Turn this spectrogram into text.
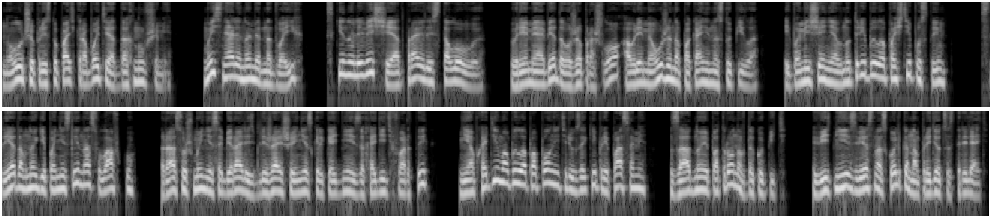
но лучше приступать к работе отдохнувшими. Мы сняли номер на двоих, скинули вещи и отправились в столовую. Время обеда уже прошло, а время ужина пока не наступило, и помещение внутри было почти пустым. Следом ноги понесли нас в лавку. Раз уж мы не собирались в ближайшие несколько дней заходить в форты, необходимо было пополнить рюкзаки припасами, заодно и патронов докупить. Ведь неизвестно, сколько нам придется стрелять.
